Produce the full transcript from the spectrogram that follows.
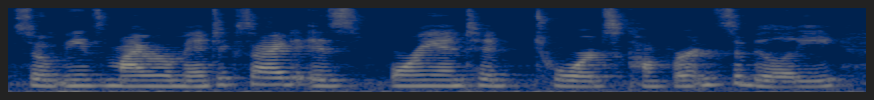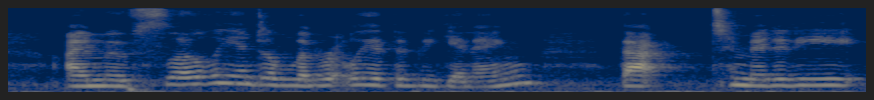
so it means my romantic side is oriented towards comfort and stability. I move slowly and deliberately at the beginning. That timidity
